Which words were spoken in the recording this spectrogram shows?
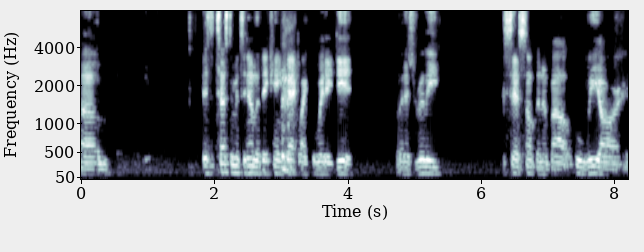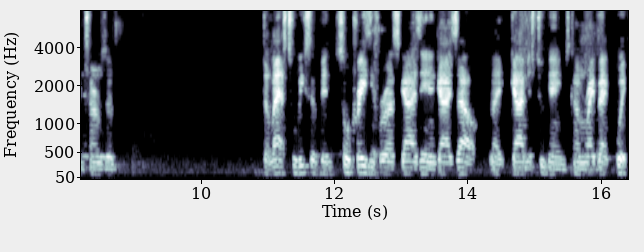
um, it's a testament to them that they came back like the way they did. But it's really it says something about who we are in terms of the last two weeks have been so crazy for us, guys in, guys out. Like God missed two games, come right back quick.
